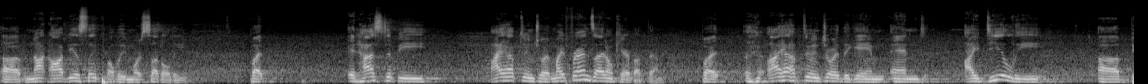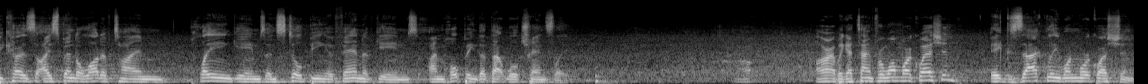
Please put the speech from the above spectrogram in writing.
Uh, not obviously, probably more subtly, but it has to be. I have to enjoy it. My friends, I don't care about them, but I have to enjoy the game, and ideally, uh, because I spend a lot of time playing games and still being a fan of games, I'm hoping that that will translate. All right, we got time for one more question. Exactly one more question.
